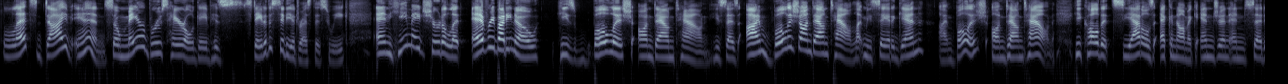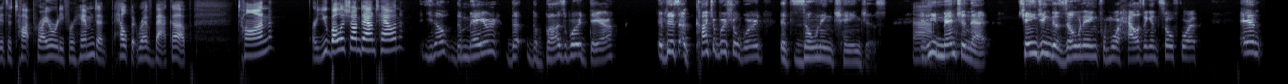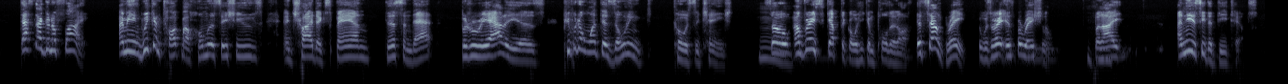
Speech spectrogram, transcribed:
Let's dive in. So, Mayor Bruce Harrell gave his State of the City address this week, and he made sure to let everybody know he's bullish on downtown. He says, I'm bullish on downtown. Let me say it again. I'm bullish on downtown. He called it Seattle's economic engine and said it's a top priority for him to help it rev back up. Tan, are you bullish on downtown? You know, the mayor, the, the buzzword there, if there's a controversial word, it's zoning changes. Ah. And he mentioned that changing the zoning for more housing and so forth. And that's not going to fly. I mean, we can talk about homeless issues and try to expand this and that. But the reality is, people don't want their zoning codes to change. So hmm. I'm very skeptical he can pull it off. It sounds great. It was very inspirational, but mm-hmm. I, I need to see the details.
